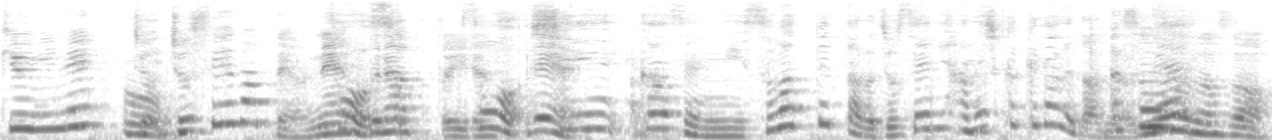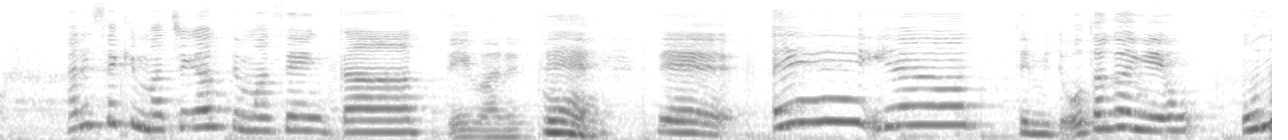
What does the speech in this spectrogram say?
急にね、うん。女性だったよねふらっといらして。新幹線に座ってたら女性に話しかけられたんだよあそうそうそうあれ席間違ってませんか？って言われて、うん。で「えー、いやー」って見てお互いにお同じ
